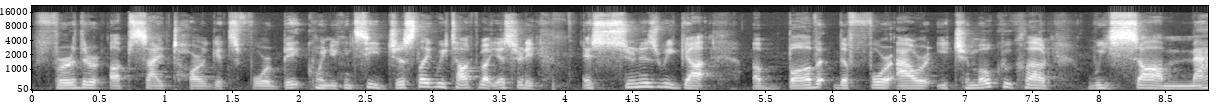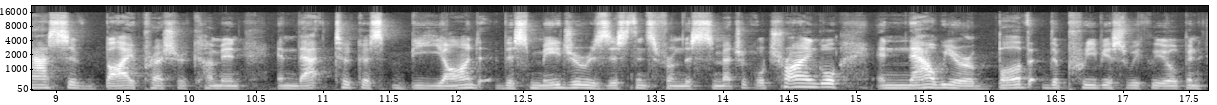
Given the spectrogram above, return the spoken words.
further upside targets for Bitcoin. You can see, just like we talked about yesterday, as soon as we got above the four hour Ichimoku cloud, we saw massive buy pressure come in, and that took us beyond this major resistance from the symmetrical triangle. And now we are above the previous weekly open,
